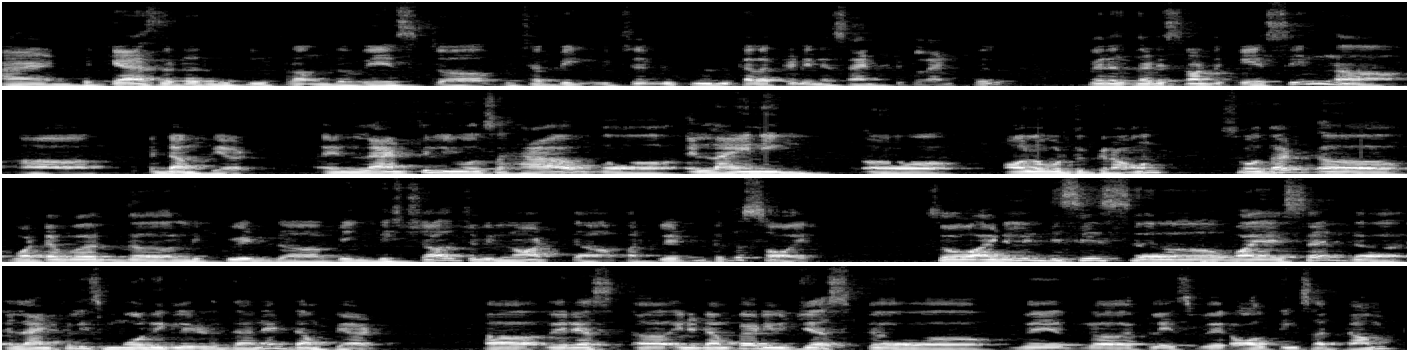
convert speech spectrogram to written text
and the gas that are leaking from the waste, which are be, which, which will be collected in a scientific landfill. Whereas that is not the case in a dump yard. In landfill, you also have uh, a lining uh, all over the ground so that uh, whatever the liquid being discharged will not percolate into the soil. So ideally, this is why I said a landfill is more regulated than a dump yard. Uh, whereas uh, in a dump yard, you just uh, where a place where all things are dumped,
